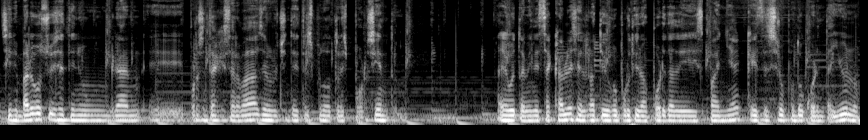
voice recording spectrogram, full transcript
Sin embargo, Suecia tiene un gran eh, porcentaje de salvadas del 83.3%. Algo también destacable es el ratio de gol por tiro a puerta de España, que es de 0.41,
